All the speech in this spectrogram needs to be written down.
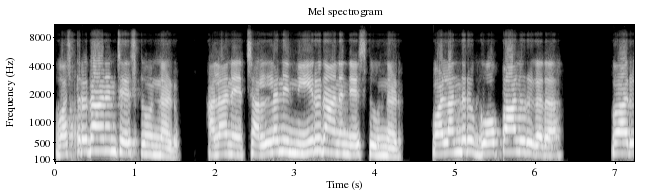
వస్త్రదానం చేస్తూ ఉన్నాడు. అలానే చల్లని నీరు దానం చేస్తూ ఉన్నాడు. వాళ్ళందరూ గోపాలురు కదా. వారు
